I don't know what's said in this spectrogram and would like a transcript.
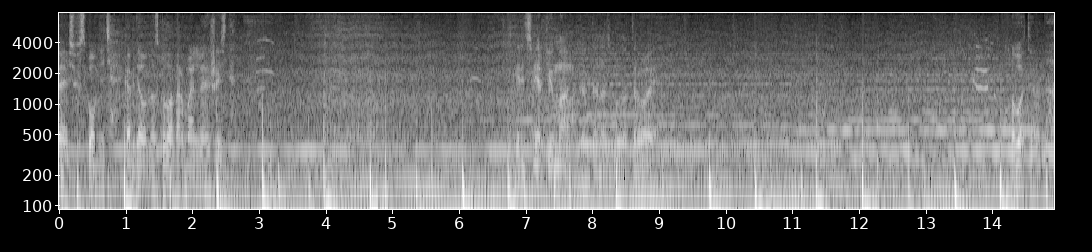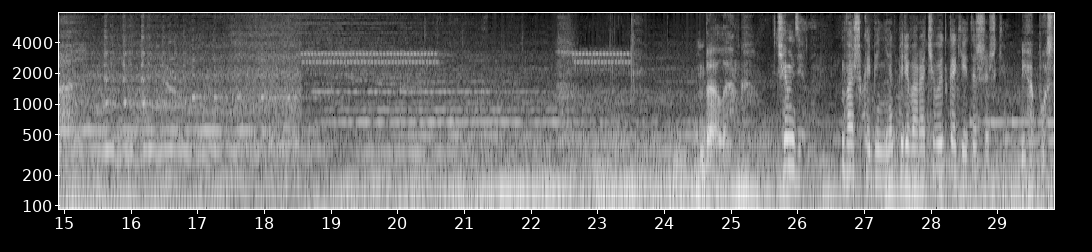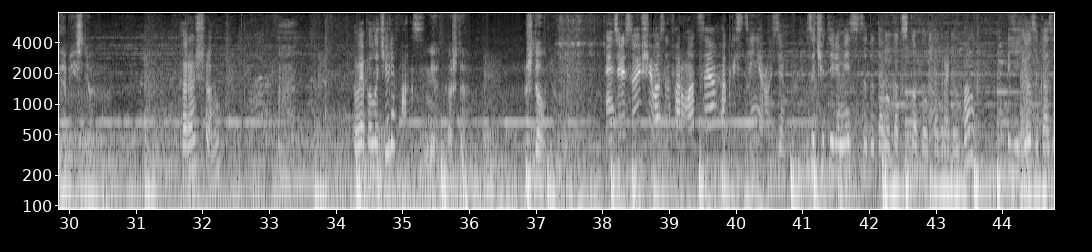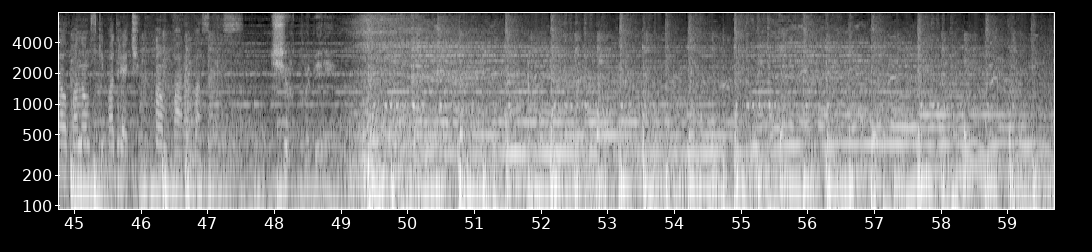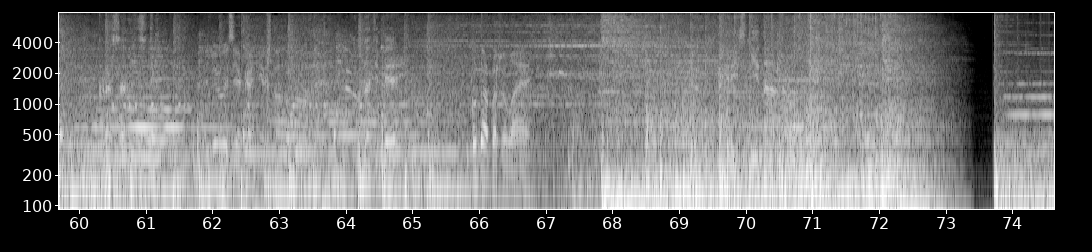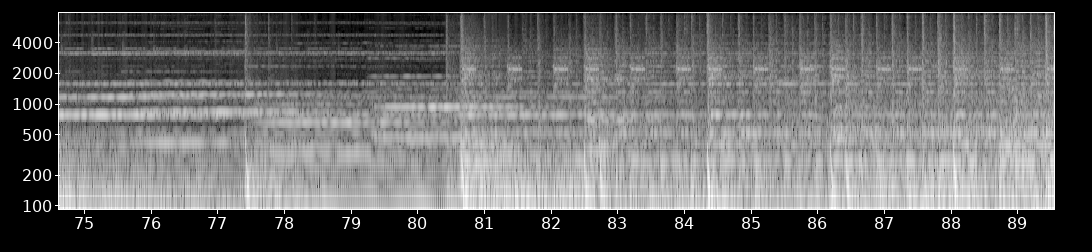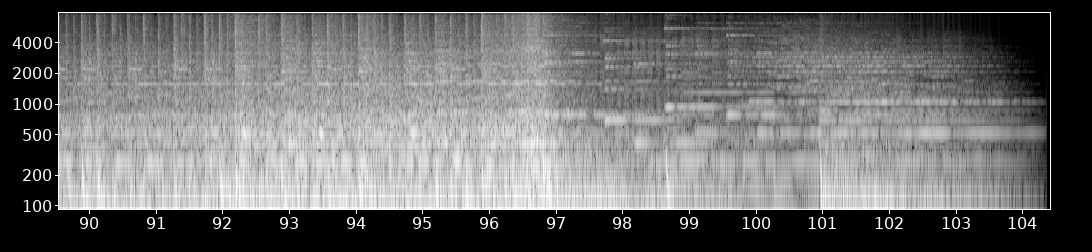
Пытаюсь вспомнить, когда у нас была нормальная жизнь. Перед смертью мамы, когда нас было трое. Вот и она. Да, Лэнг. В чем дело? Ваш кабинет переворачивают какие-то шишки. Я после объясню. Хорошо. Вы получили факс? Нет, а что? Что в нем? Интересующая вас информация о Кристине Розе. За четыре месяца до того, как Скофилд ограбил банк, ее заказал панамский подрядчик Ампара Васкес. Черт побери. Иллюзия, конечно, но Куда теперь? куда пожелаем.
